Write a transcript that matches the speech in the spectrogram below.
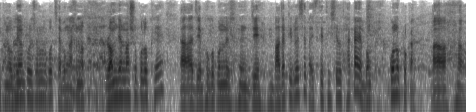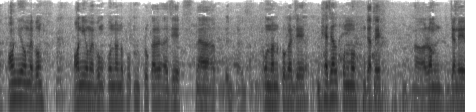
এখানে অভিযান পরিচালনা করছে এবং আসন্ন রমজান মাস উপলক্ষে যে ভোগপণ্যের যে বাজারটি রয়েছে তা স্থিতিশীল থাকা এবং কোনো প্রকার অনিয়ম এবং অনিয়ম এবং অন্যান্য প্রকার যে অন্যান্য প্রকার যে ভেজাল পণ্য যাতে রমজানের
